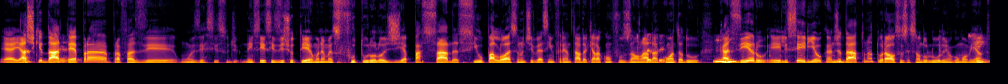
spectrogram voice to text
É, e né? acho que dá é. até para fazer um exercício de, nem sei se existe o termo, né, mas futurologia passada, se o Palocci não tivesse enfrentado aquela confusão lá da conta do uhum. caseiro, ele seria o candidato natural, sucessão do Lula em algum momento.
